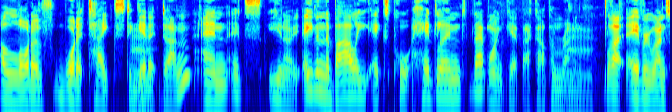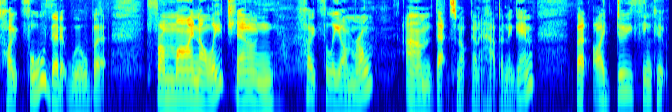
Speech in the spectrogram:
a lot of what it takes to get mm. it done and it's you know even the bali ex Port Hedland that won't get back up and running. Mm. Like everyone's hopeful that it will but from my knowledge and hopefully i'm wrong um, that's not going to happen again. But i do think it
